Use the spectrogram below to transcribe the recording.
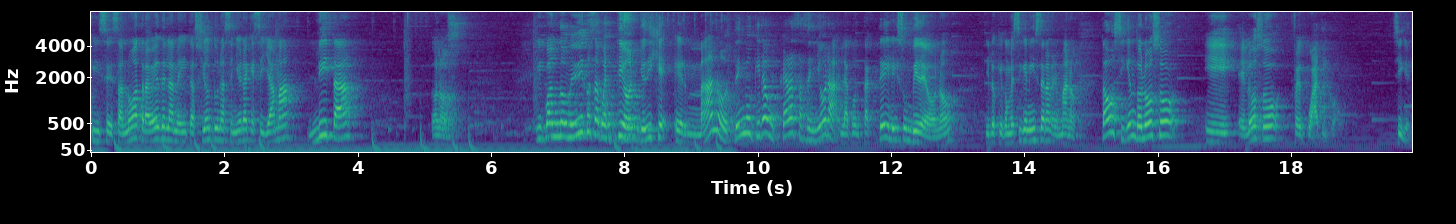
y se sanó a través de la meditación de una señora que se llama Lita Donos. Y cuando me dijo esa cuestión, yo dije, hermano, tengo que ir a buscar a esa señora. La contacté y le hice un video, ¿no? Y los que me siguen en Instagram, hermano, estaba siguiendo el oso y el oso fue acuático. Sigue.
